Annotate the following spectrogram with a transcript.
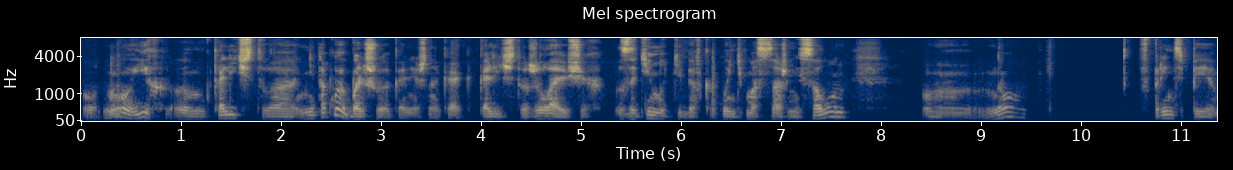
Вот. Но их э, количество не такое большое, конечно, как количество желающих затянуть тебя в какой-нибудь массажный салон. Но, в принципе,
